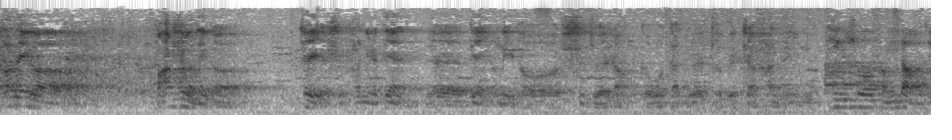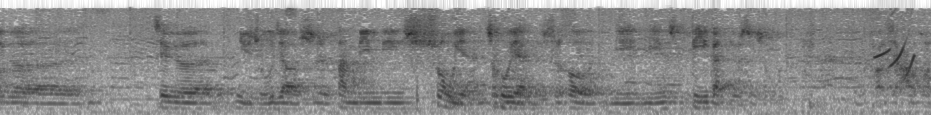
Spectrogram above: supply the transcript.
他那个发射那个，这也是他那个电呃电影里头视觉上给我感觉特别震撼的一幕。听说冯导这个这个女主角是范冰冰素颜出演的时候，您您第一感觉是什么？好家伙，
